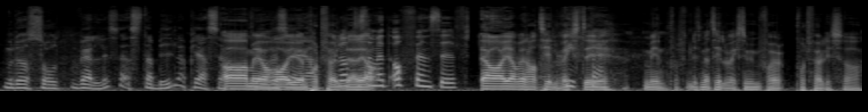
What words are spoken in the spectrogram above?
Men du har sålt väldigt så här, stabila pjäser. Ja men jag har ju en. Det portfölj där låter som jag, ett offensivt. ja jag vill ha tillväxt i min, portfölj- lite mer tillväxt i min por- portfölj så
